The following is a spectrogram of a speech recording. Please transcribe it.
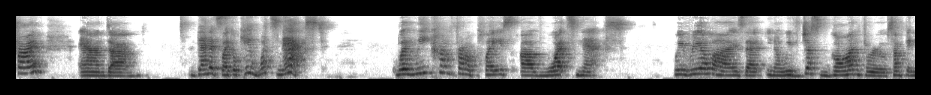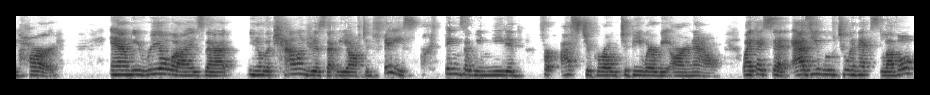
time, and um, then it's like, okay, what's next? When we come from a place of what's next, we realize that, you know, we've just gone through something hard. And we realize that, you know, the challenges that we often face are things that we needed for us to grow to be where we are now. Like I said, as you move to a next level,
